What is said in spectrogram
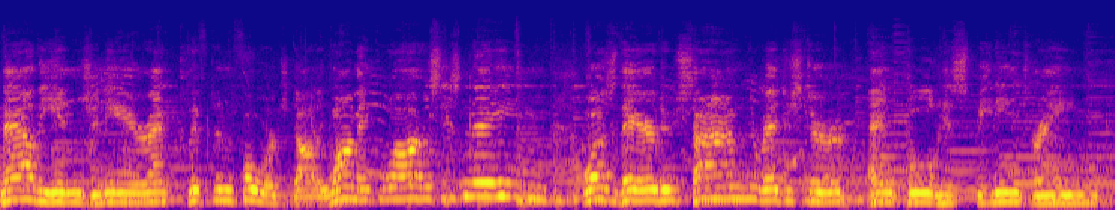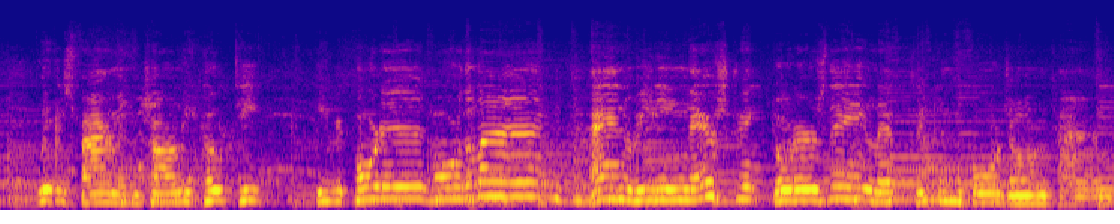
Now the engineer at Clifton Forge, Dolly Womack was his name, was there to sign the register and pull his speeding train. With his fireman Charlie Poteet, he reported for the line, and reading their strict orders, they left Clifton Forge on time.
